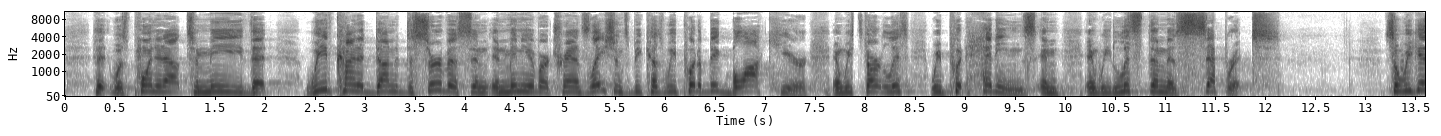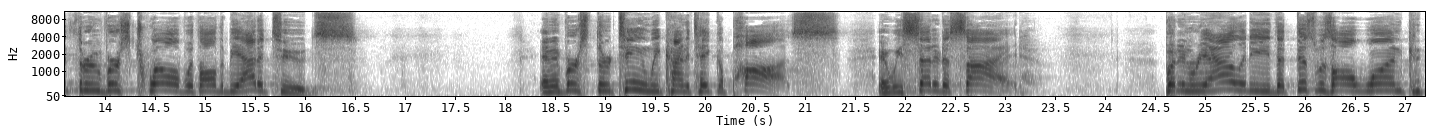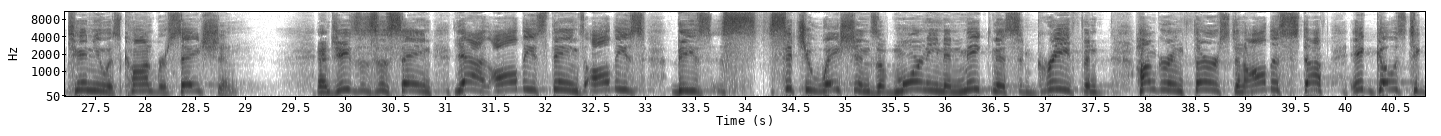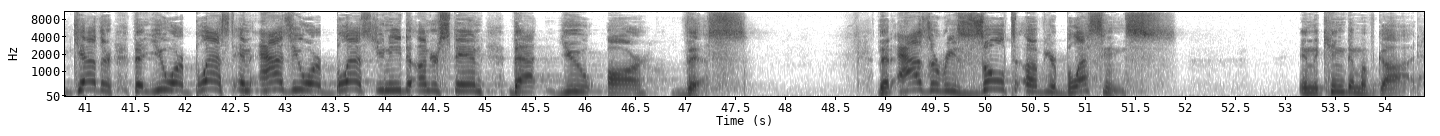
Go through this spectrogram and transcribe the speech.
was pointed out to me that we've kind of done a disservice in, in many of our translations because we put a big block here and we start list, we put headings and, and we list them as separate. So we get through verse 12 with all the Beatitudes. And in verse 13, we kind of take a pause and we set it aside. But in reality, that this was all one continuous conversation. And Jesus is saying, yeah, all these things, all these, these situations of mourning and meekness and grief and hunger and thirst and all this stuff, it goes together that you are blessed. And as you are blessed, you need to understand that you are this that as a result of your blessings in the kingdom of God,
